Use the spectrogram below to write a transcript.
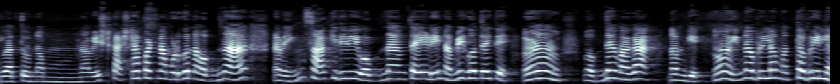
ಇವತ್ತು ನಮ್ಮ ನಾವು ಎಷ್ಟು ಕಷ್ಟಪಟ್ಟು ನಮ್ಮ ಹುಡುಗನ ಒಬ್ಬನ ನಾವು ಹೆಂಗೆ ಸಾಕಿದೀವಿ ಒಬ್ಬನ ಅಂತ ಹೇಳಿ ನಮಗೆ ಗೊತ್ತೈತೆ. ಹ್ಞೂ ಒಬ್ಬನೇ ಮಗ ನಮಗೆ ಹ್ಞೂ ಇನ್ನೊಬ್ರಿಲ್ಲ ಮತ್ತೊಬ್ರಿಲ್ಲ.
